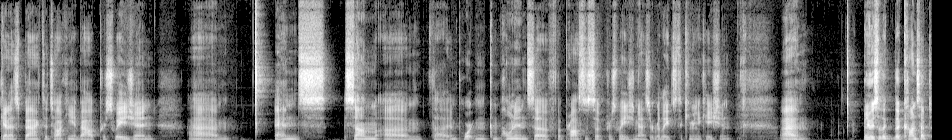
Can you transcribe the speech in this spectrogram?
get us back to talking about persuasion um, and some um, the important components of the process of persuasion as it relates to communication. Um, anyway, so the, the concept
